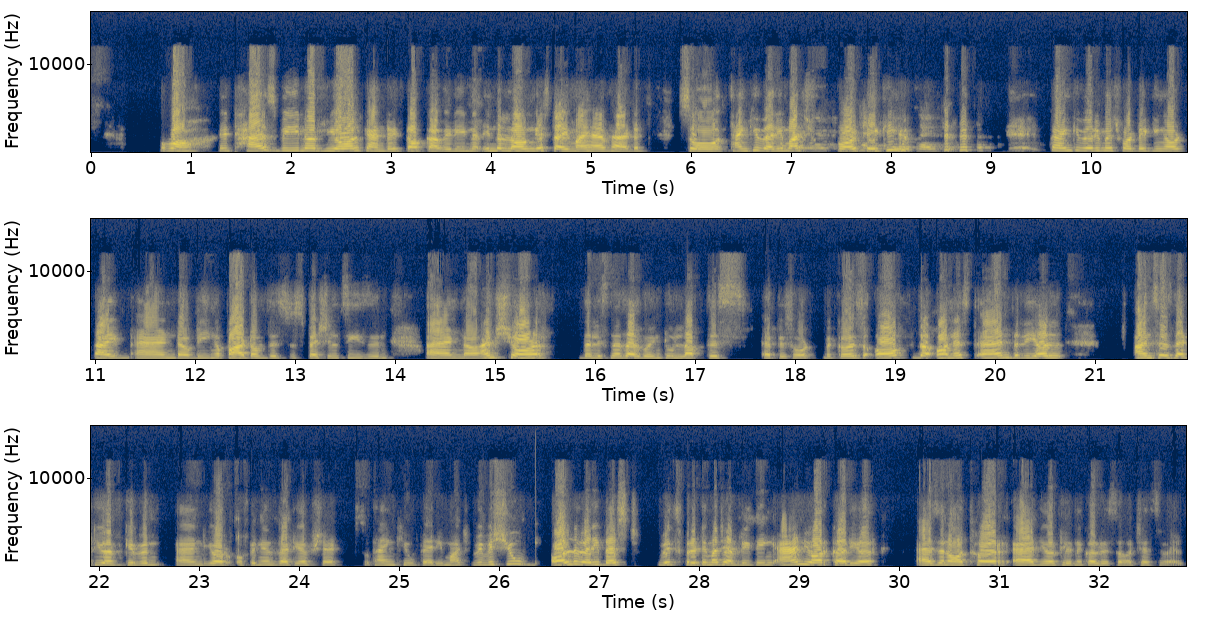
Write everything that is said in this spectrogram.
Wow, it has been a real candid talk, Kaveri, in, in the longest time I have had it. So thank you very much right. for Thank taking you. Thank you. thank you very much for taking out time and uh, being a part of this special season. And uh, I'm sure the listeners are going to love this episode because of the honest and the real answers that you have given and your opinions that you have shared. So thank you very much. We wish you all the very best with pretty much everything and your career as an author and your clinical research as well.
